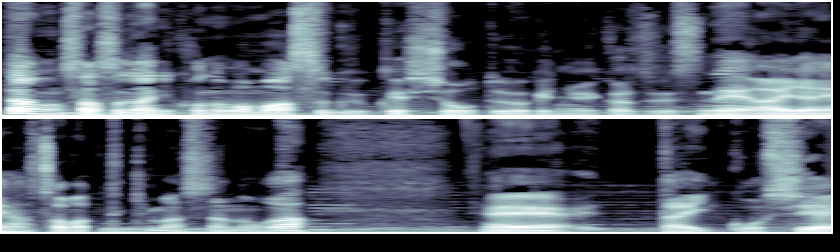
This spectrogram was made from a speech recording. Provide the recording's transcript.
旦さすがにこのまますぐ決勝というわけにはいかずですね、間に挟まってきましたのが、えー、第5試合、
